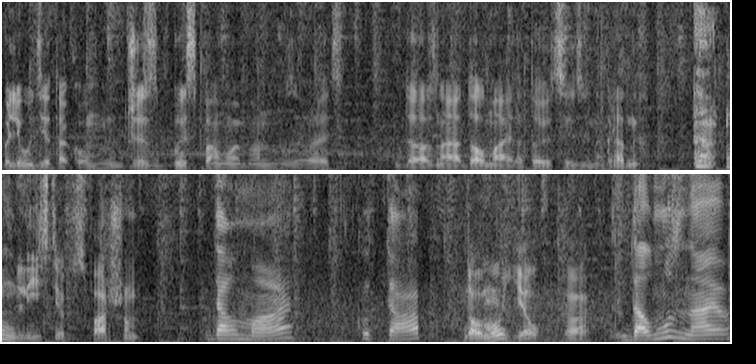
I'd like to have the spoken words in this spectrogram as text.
блюде таком, джизбыс, по-моему, оно называется. Да, знаю, долма готовится из виноградных листьев с фаршем. Долма, кутап. Долму ел, да. Долму знаю.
